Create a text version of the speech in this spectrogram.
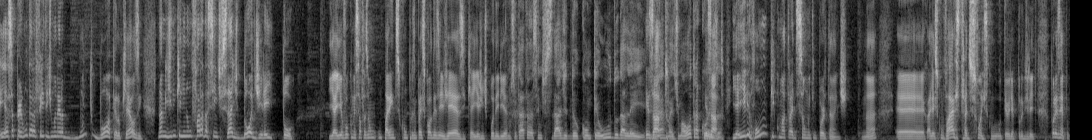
e essa pergunta era feita de maneira muito boa pelo Kelsen, na medida em que ele não fala da cientificidade do direito, e aí eu vou começar a fazer um, um parênteses com, por exemplo, a escola de exegese, que aí a gente poderia. Não se trata da cientificidade do conteúdo da lei. Exato. Né? Mas de uma outra coisa. Exato. E aí ele rompe com uma tradição muito importante. Né? É, aliás, com várias tradições com teoria puro direito. Por exemplo,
